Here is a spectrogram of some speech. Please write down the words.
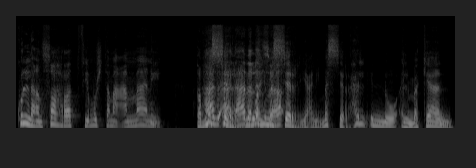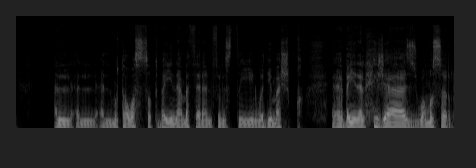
كلها انصهرت في مجتمع عماني طب ما السر هذا والله ما السر يعني ما السر هل إنه المكان ال- ال- المتوسط بين مثلا فلسطين ودمشق آه، بين الحجاز ومصر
